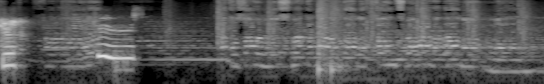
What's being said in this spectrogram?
Tschüss. Tschüss. Cause only smoking on that offense where I'm a grown-up man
